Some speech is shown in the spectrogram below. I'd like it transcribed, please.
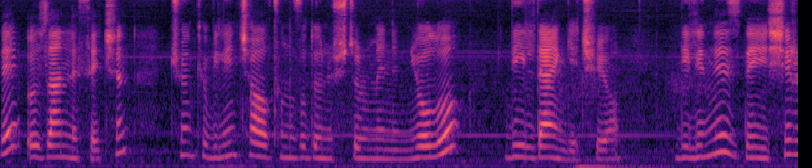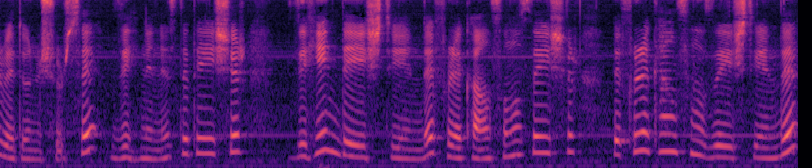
ve özenle seçin. Çünkü bilinçaltınızı dönüştürmenin yolu dilden geçiyor. Diliniz değişir ve dönüşürse zihniniz de değişir. Zihin değiştiğinde frekansınız değişir ve frekansınız değiştiğinde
